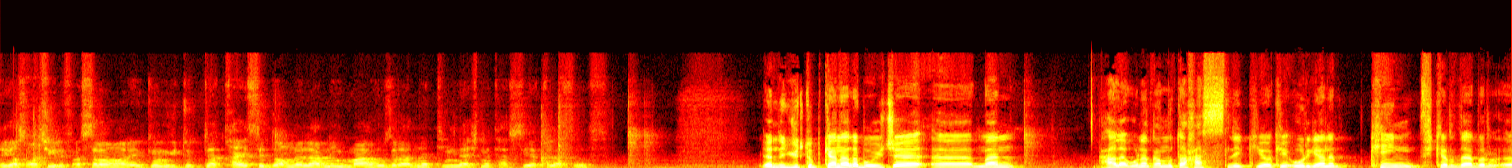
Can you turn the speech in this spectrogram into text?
g'iyos ochilov assalomu alaykum. Youtubeda qaysi domlalarning ma'ruzalarini tinglashni tavsiya qilasiz? Endi youtube kanali bo'yicha e, man hali unaqa mutaxassislik yoki o'rganib keng fikrda bir e,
